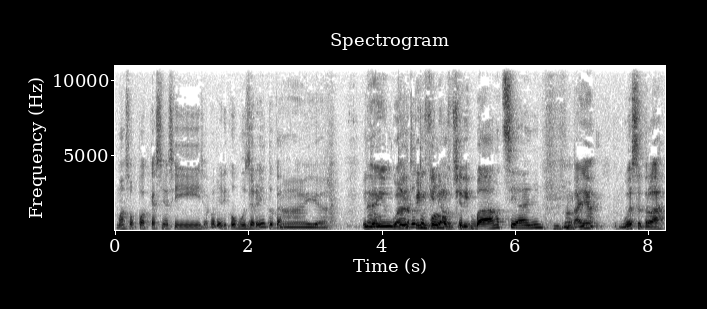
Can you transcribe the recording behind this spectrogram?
masuk podcastnya si siapa dari Kobuzer itu kan. Ah iya. itu, Nah, yang gue itu, itu tuh full of shit banget sih anjing. makanya gue setelah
